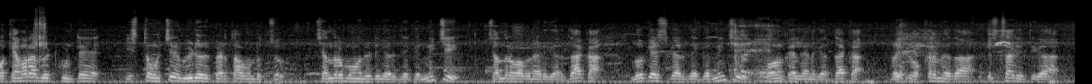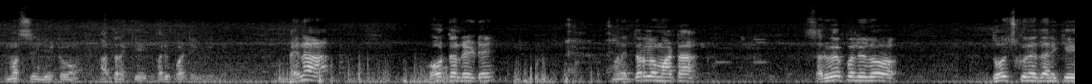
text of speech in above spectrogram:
ఒక కెమెరా పెట్టుకుంటే ఇష్టం వచ్చిన వీడియోలు పెడతా ఉండొచ్చు. చంద్రమోహన్ రెడ్డి గారి దగ్గర నుంచి చంద్రబాబు నాయుడు గారి దాకా లోకేష్ గారి దగ్గర నుంచి పవన్ కళ్యాణ్ గారి దాకా ప్రతి ఒక్కరి మీద ఇష్టారీతిగా విమర్శలు చేయటం అతనికి పరిపాటి అయినా గోవర్ధన్ రెడ్డి మన ఇద్దరిలో మాట సర్వేపల్లిలో దోచుకునేదానికి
